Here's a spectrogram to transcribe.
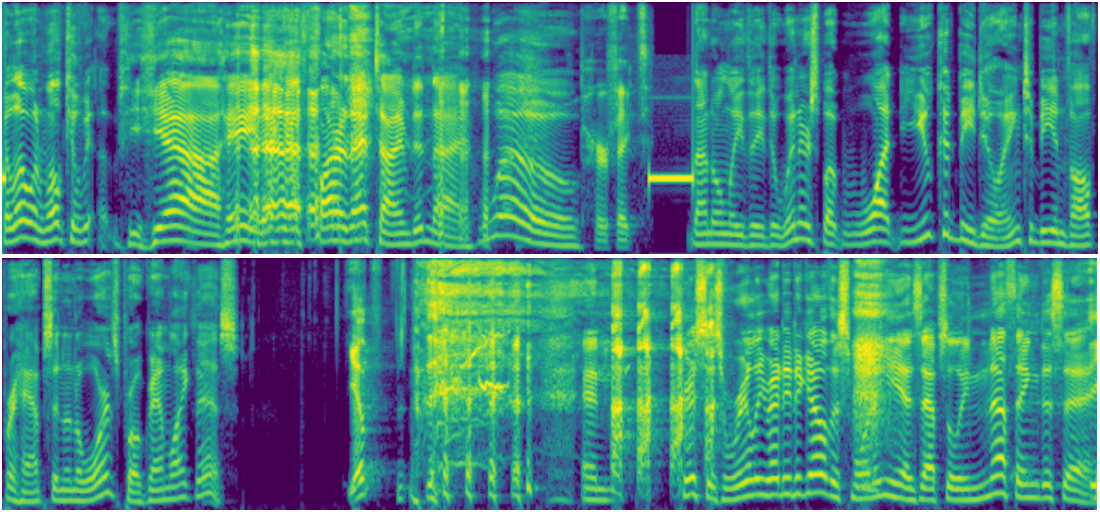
Hello and welcome. Yeah, hey, that got far that time, didn't I? Whoa. Perfect. Not only the, the winners, but what you could be doing to be involved perhaps in an awards program like this. Yep. And Chris is really ready to go this morning. He has absolutely nothing to say.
